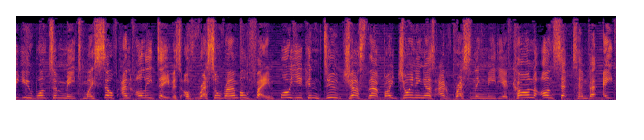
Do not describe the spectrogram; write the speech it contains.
you want to meet myself and Ollie Davis of Wrestle Ramble fame? Well, you can do just that by joining us at Wrestling Media Con on September 8th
